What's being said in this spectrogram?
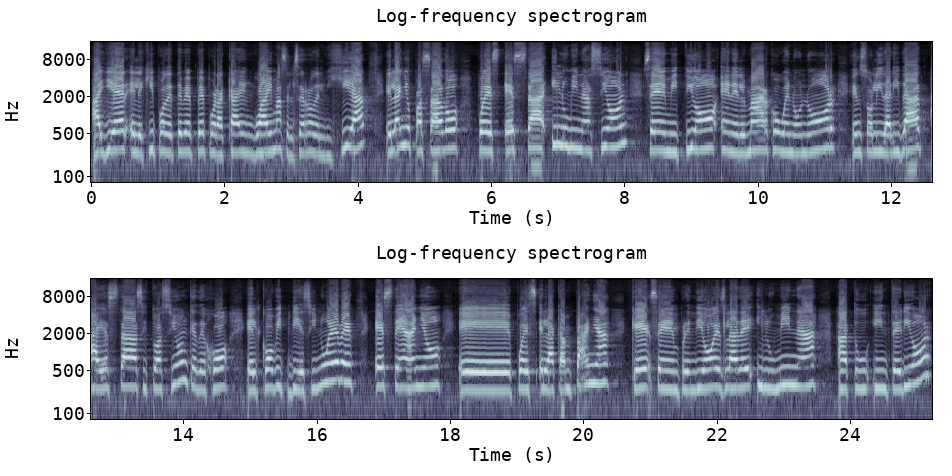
ayer el equipo de TVP por acá en Guaymas, el Cerro del Vigía. El año pasado, pues esta iluminación se emitió en el marco o en honor, en solidaridad a esta situación que dejó el COVID-19. Este año, eh, pues la campaña que se emprendió es la de ilumina a tu interior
